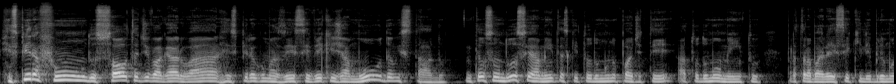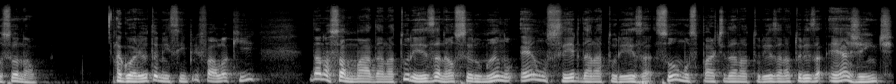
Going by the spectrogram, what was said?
Respira fundo, solta devagar o ar, respira algumas vezes, você vê que já muda o estado. Então são duas ferramentas que todo mundo pode ter a todo momento para trabalhar esse equilíbrio emocional. Agora, eu também sempre falo aqui da nossa amada natureza, né? O ser humano é um ser da natureza, somos parte da natureza, a natureza é a gente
